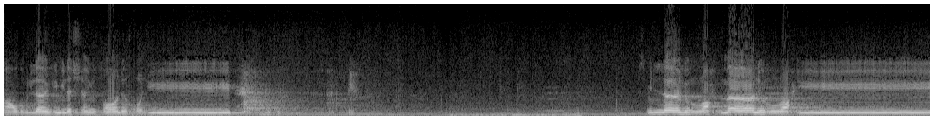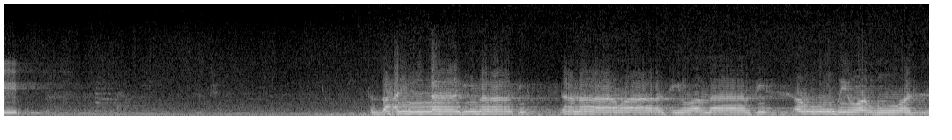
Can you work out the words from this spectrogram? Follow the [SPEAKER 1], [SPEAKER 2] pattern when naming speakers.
[SPEAKER 1] أعوذ بالله من الشيطان الرجيم. بسم الله الرحمن الرحيم. سبح لله السماوات وما في الأرض وهو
